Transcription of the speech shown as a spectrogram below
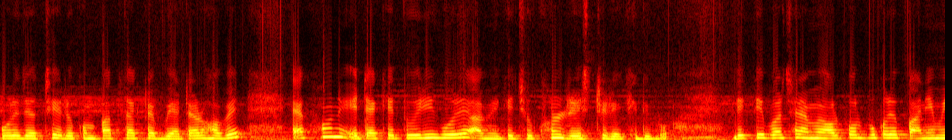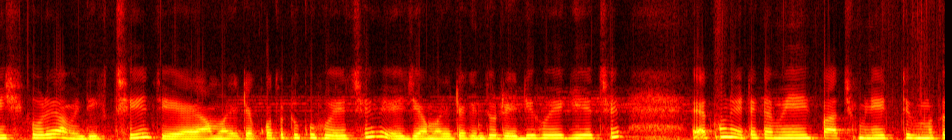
পড়ে যাচ্ছে, এরকম পাতলা একটা ব্যাটার হবে। এখন এটাকে তৈরি করে আমি কিছুক্ষণ রেস্টে রেখে দিব। দেখতেই পাচ্ছেন, আমি অল্প অল্প করে পানি মিশি করে আমি দেখছি যে আমার এটা কতটুকু হয়েছে, এই যে আমার এটা কিন্তু রেডি হয়ে গিয়েছে। এখন এটাকে আমি পাঁচ মিনিটের মতো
